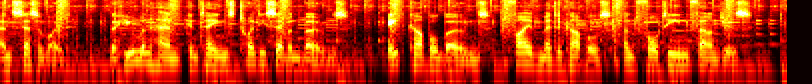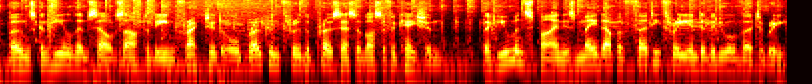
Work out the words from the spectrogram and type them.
and sesamoid. The human hand contains 27 bones, 8 carpal bones, 5 metacarpals, and 14 phalanges. Bones can heal themselves after being fractured or broken through the process of ossification. The human spine is made up of 33 individual vertebrae.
